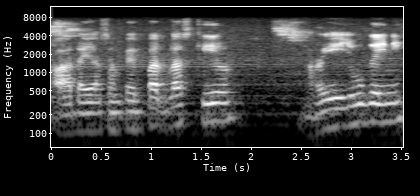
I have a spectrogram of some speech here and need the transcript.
ada yang sampai 14 kill. Ngeri juga ini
